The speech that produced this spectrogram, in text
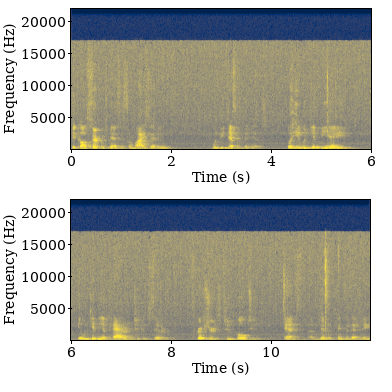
Because circumstances for my setting would be different than his. But he would give me a, he would give me a pattern to consider, scriptures to go to, and uh, different things of that nature.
